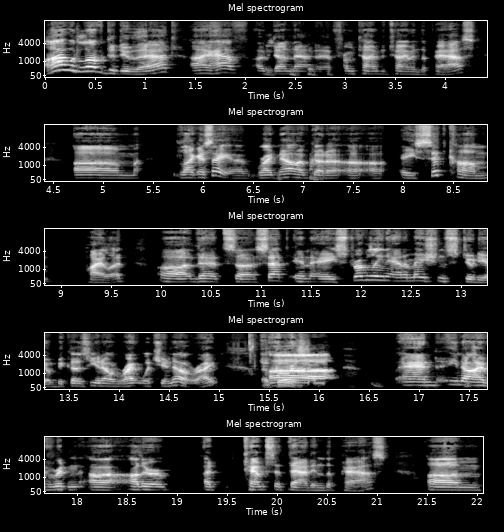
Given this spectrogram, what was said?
I would love to do that. I have I've done that uh, from time to time in the past. Um, like I say, uh, right now I've got a, a, a sitcom pilot uh, that's uh, set in a struggling animation studio because, you know, write what you know, right? Of course. Uh, and, you know, I've written uh, other attempts at that in the past um,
